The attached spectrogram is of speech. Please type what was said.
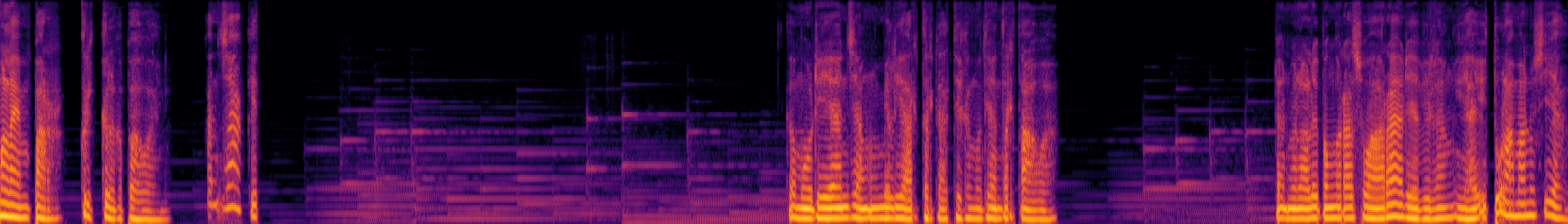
melempar kerikil ke bawah ini? Kan sakit. Kemudian yang miliarder tadi kemudian tertawa. Dan melalui pengeras suara dia bilang, ya itulah manusia.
